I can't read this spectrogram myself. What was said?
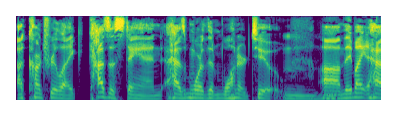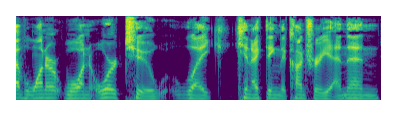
a country like Kazakhstan has more than one or 2 Mhm. Um, they might have one or one or two like connecting the country, and then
